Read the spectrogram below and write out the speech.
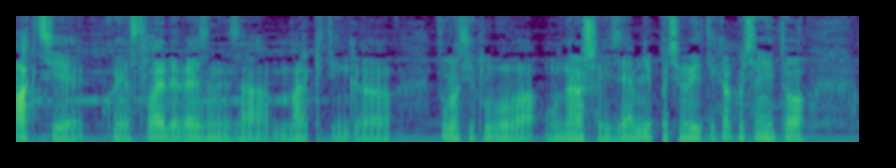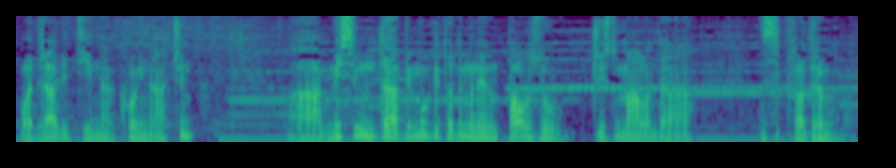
akcije koje slede vezane za marketing uh, fudbalskih klubova u našoj zemlji, pa ćemo vidjeti kako će oni to odraditi i na koji način. A, mislim da bi mogli da idemo na jednu pauzu, čisto malo da, da se prodrmamo.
